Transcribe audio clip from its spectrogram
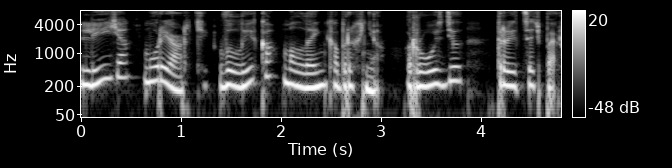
Лія Моріарті Велика маленька брехня, розділ 31.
